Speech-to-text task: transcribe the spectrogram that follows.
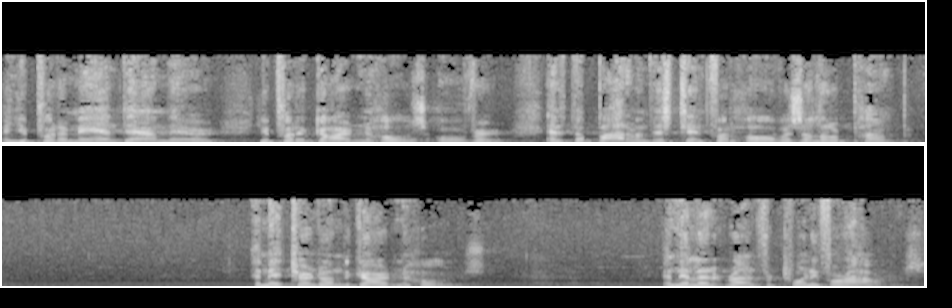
And you put a man down there, you put a garden hose over, and at the bottom of this 10 foot hole was a little pump. And they turned on the garden hose. And they let it run for 24 hours.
